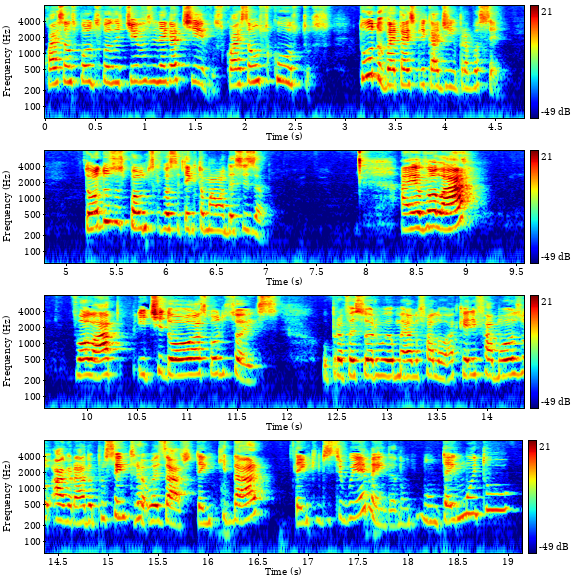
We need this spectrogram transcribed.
quais são os pontos positivos e negativos? Quais são os custos? Tudo vai estar explicadinho para você. Todos os pontos que você tem que tomar uma decisão. Aí eu vou lá, vou lá e te dou as condições. O professor Will Mello falou, aquele famoso agrado para o centrão, exato. Tem que dar, tem que distribuir emenda. Não, não tem muito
